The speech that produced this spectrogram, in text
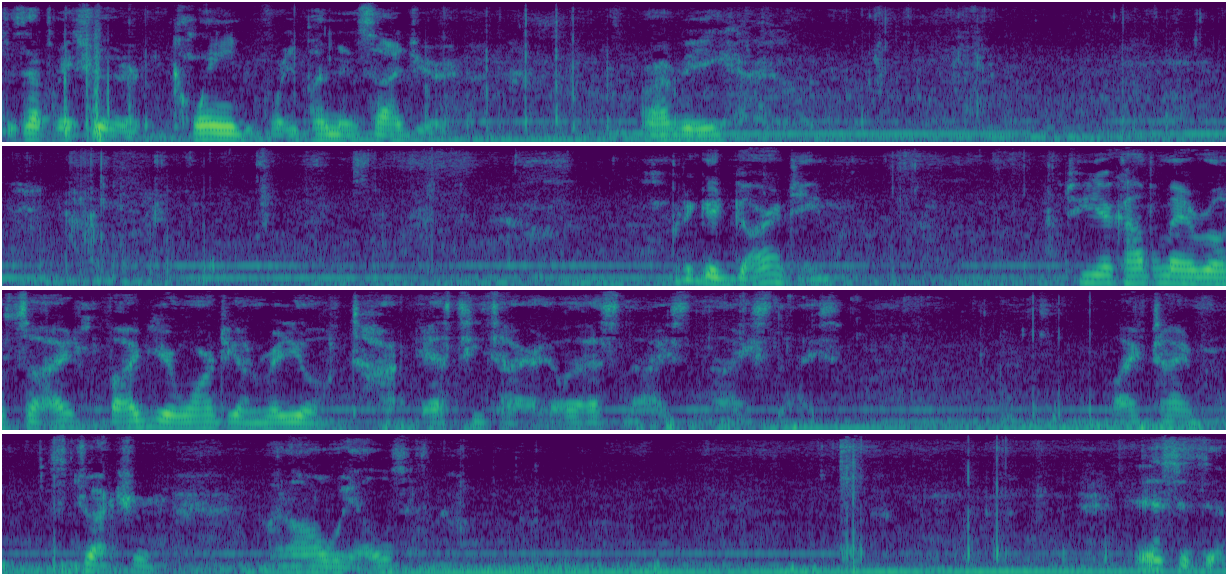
Just have to make sure they're clean before you put them inside your RV. Pretty good guarantee. Two year complimentary roadside, five year warranty on radial ST tires. Oh, that's nice, nice, nice. Lifetime structure on all wheels. This is a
